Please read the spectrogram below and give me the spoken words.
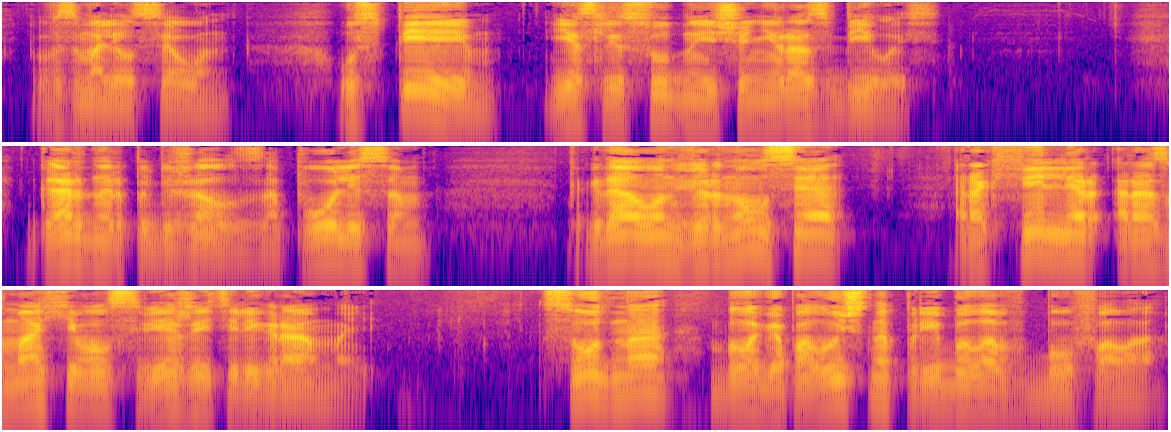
— взмолился он. «Успеем, если судно еще не разбилось». Гарднер побежал за полисом. Когда он вернулся, Рокфеллер размахивал свежей телеграммой. Судно благополучно прибыло в Буффало.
